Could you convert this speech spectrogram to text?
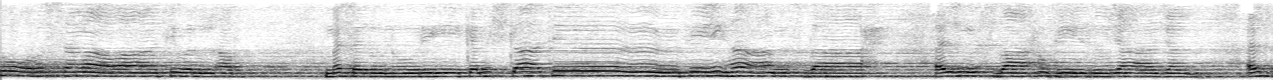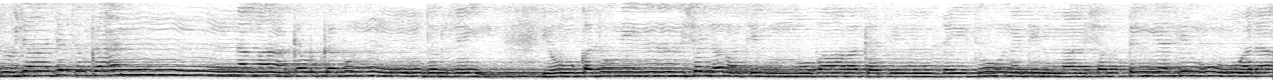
نور السماوات والأرض مثل نوره كمشكاة فيها مصباح. المصباح في زجاجة الزجاجة كأنها كوكب دري يوقد من شجرة مباركة زيتونة لا شرقية ولا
